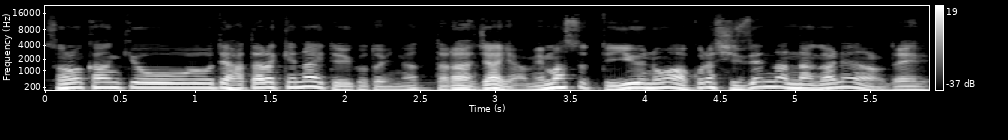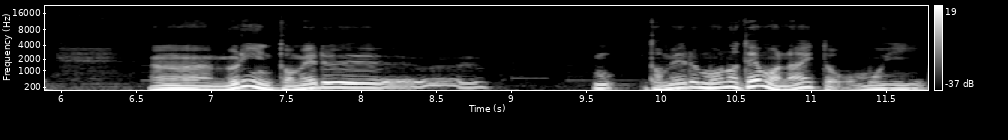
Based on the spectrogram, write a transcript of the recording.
その環境で働けないということになったら、じゃあ辞めますっていうのは、これは自然な流れなので、うん、無理に止める、止めるものでもないと思い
